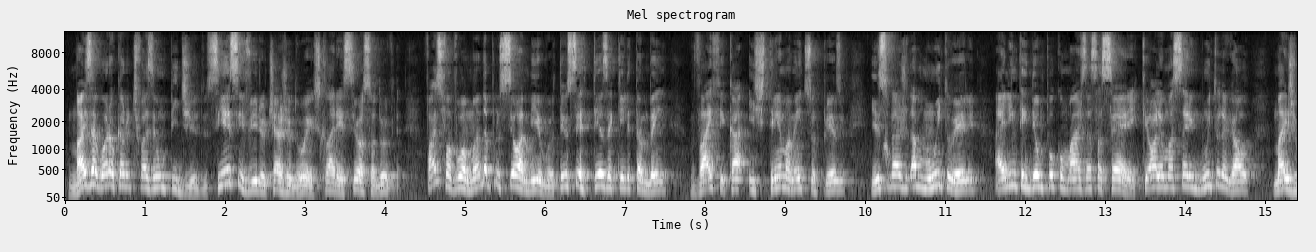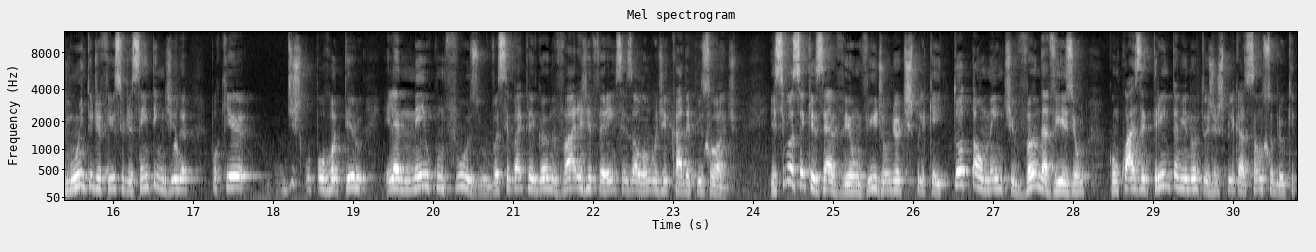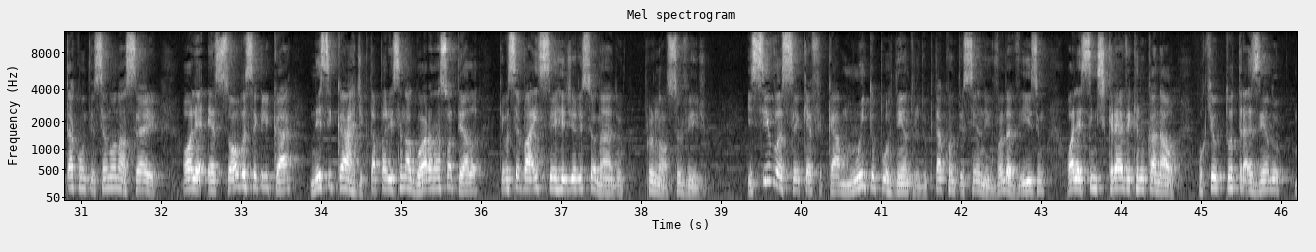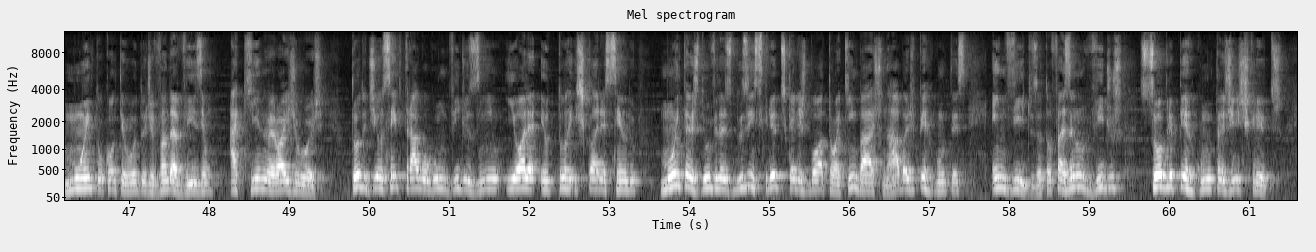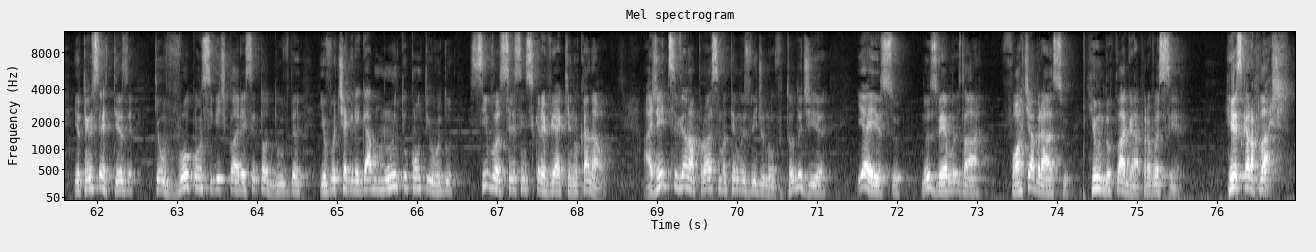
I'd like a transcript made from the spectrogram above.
Mas agora eu quero te fazer um pedido. Se esse vídeo te ajudou e esclareceu a sua dúvida, faz favor, manda para o seu amigo. Eu tenho certeza que ele também vai ficar extremamente surpreso. Isso vai ajudar muito ele a ele entender um pouco mais dessa série, que olha, é uma série muito legal, mas muito difícil de ser entendida, porque desculpa, o roteiro ele é meio confuso. Você vai pegando várias referências ao longo de cada episódio. E se você quiser ver um vídeo onde eu te expliquei totalmente WandaVision, com quase 30 minutos de explicação sobre o que está acontecendo na série, olha, é só você clicar nesse card que está aparecendo agora na sua tela que você vai ser redirecionado para o nosso vídeo. E se você quer ficar muito por dentro do que está acontecendo em WandaVision, olha, se inscreve aqui no canal, porque eu estou trazendo muito conteúdo de WandaVision aqui no Herói de hoje. Todo dia eu sempre trago algum videozinho e olha, eu estou esclarecendo muitas dúvidas dos inscritos que eles botam aqui embaixo na aba de perguntas em vídeos. Eu estou fazendo vídeos sobre perguntas de inscritos. E eu tenho certeza que eu vou conseguir esclarecer tua dúvida e eu vou te agregar muito conteúdo se você se inscrever aqui no canal. A gente se vê na próxima, temos vídeo novo todo dia. E é isso, nos vemos lá. Forte abraço e um duplo H para você. Rescara Flash!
